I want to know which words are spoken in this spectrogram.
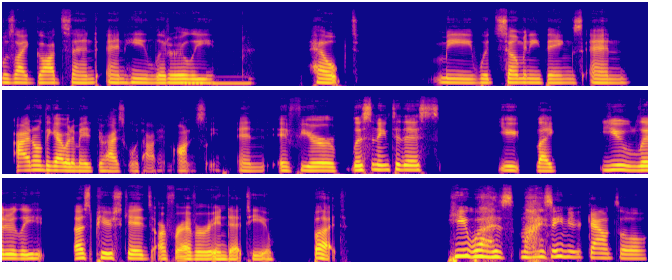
was like godsend, and he literally mm. helped me with so many things, and I don't think I would've made it through high school without him, honestly. And if you're listening to this, you like, you literally us Pierce kids are forever in debt to you. But he was my senior counsel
